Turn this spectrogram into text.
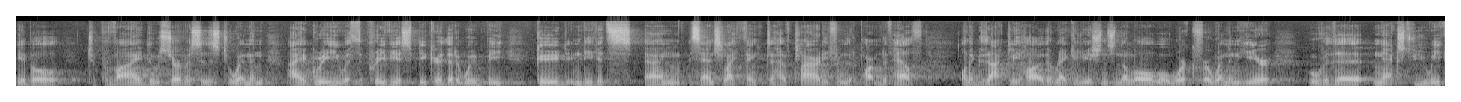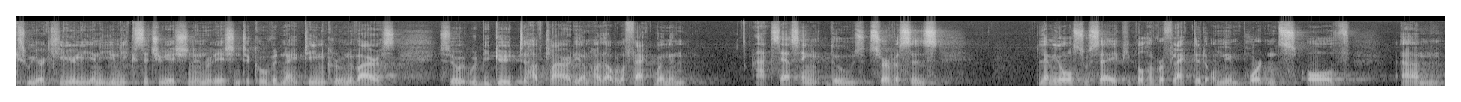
able to provide those services to women. I agree with the previous speaker that it would be good, indeed it's um, essential, I think, to have clarity from the Department of Health on exactly how the regulations and the law will work for women here over the next few weeks. We are clearly in a unique situation in relation to COVID-19 coronavirus. So it would be good to have clarity on how that will affect women accessing those services. Let me also say people have reflected on the importance of um,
